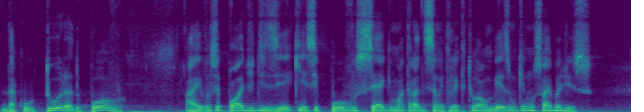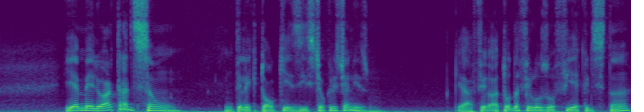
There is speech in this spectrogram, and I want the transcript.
da cultura do povo, aí você pode dizer que esse povo segue uma tradição intelectual, mesmo que não saiba disso. E a melhor tradição intelectual que existe é o cristianismo. Que é a, a toda a filosofia cristã,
